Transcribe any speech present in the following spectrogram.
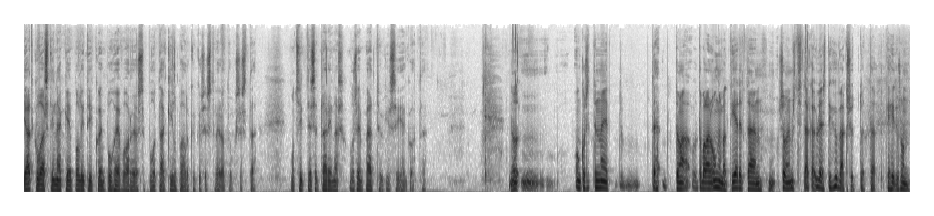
jatkuvasti näkee poliitikkojen puheenvuoroja, joissa puhutaan kilpailukykyisestä verotuksesta, mutta sitten se tarina usein päättyykin siihen kohtaan. No onko sitten näin, että tämä tavallaan ongelma tiedetään, se on ilmeisesti sitä aika yleisesti hyväksytty, että kehitys on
